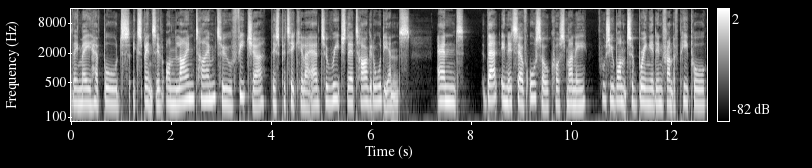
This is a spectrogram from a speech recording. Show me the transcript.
they may have bought expensive online time to feature this particular ad to reach their target audience. And that in itself also costs money. Of course, you want to bring it in front of people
